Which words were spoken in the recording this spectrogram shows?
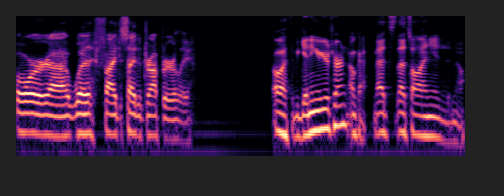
or uh, what if I decide to drop it early? Oh, at the beginning of your turn? Okay, that's that's all I needed to know.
